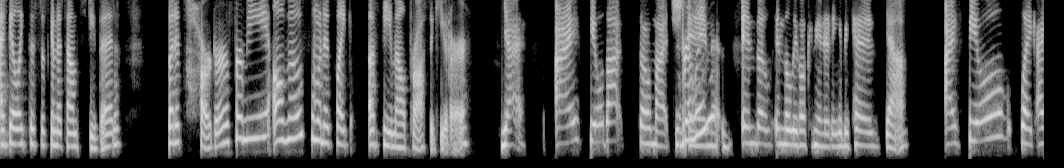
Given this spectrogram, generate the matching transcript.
I feel like this is going to sound stupid, but it's harder for me almost when it's like a female prosecutor. Yes. I feel that so much really? in, in the in the legal community because yeah. I feel like I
